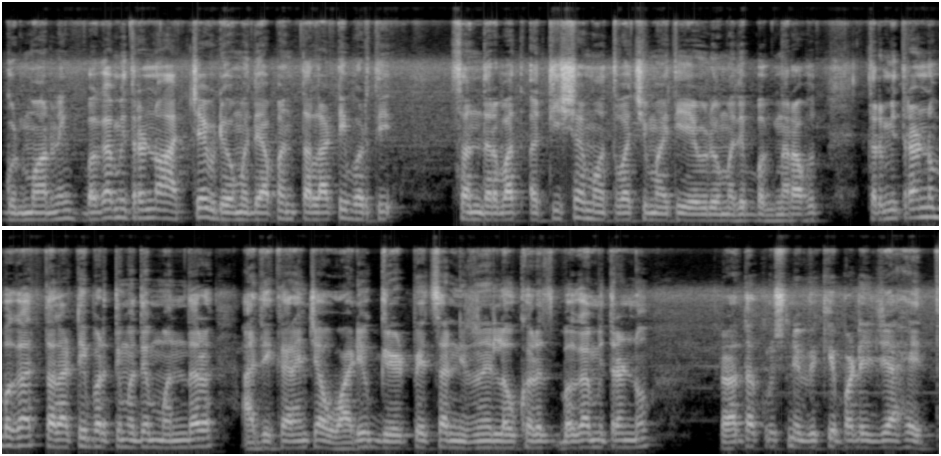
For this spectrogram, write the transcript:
गुड मॉर्निंग बघा मित्रांनो आजच्या व्हिडिओमध्ये आपण तलाठी भरती संदर्भात अतिशय महत्त्वाची माहिती या व्हिडिओमध्ये बघणार आहोत. तर मित्रांनो बघा तलाठी भरतीमध्ये मंडळ अधिकाऱ्यांच्या वाढीव ग्रेड पेचा निर्णय लवकरच. बघा मित्रांनो राधाकृष्ण विखे पाटील जे आहेत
